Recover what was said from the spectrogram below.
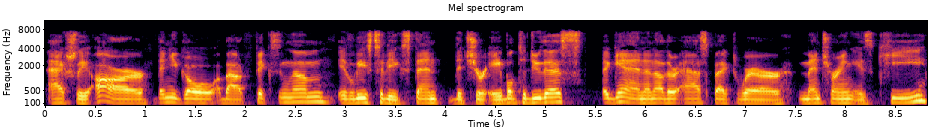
actually are, then you go about fixing them, at least to the extent that you're able to do this. Again, another aspect where mentoring is key.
